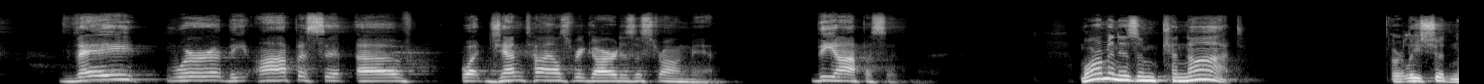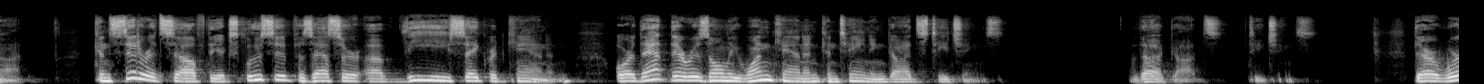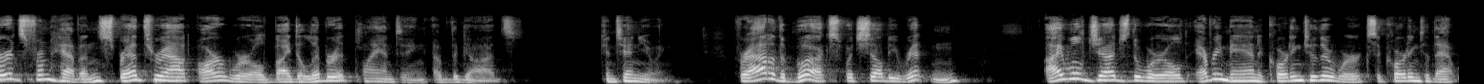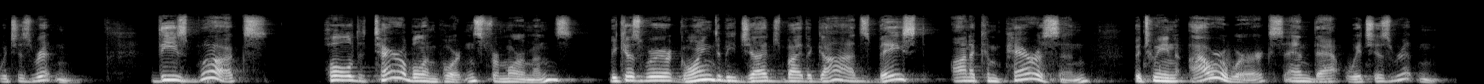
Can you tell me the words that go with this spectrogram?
They were the opposite of what Gentiles regard as a strong man. The opposite. Mormonism cannot, or at least should not, consider itself the exclusive possessor of the sacred canon, or that there is only one canon containing God's teachings. The God's teachings. There are words from heaven spread throughout our world by deliberate planting of the gods. Continuing. For out of the books which shall be written, I will judge the world, every man according to their works, according to that which is written. These books hold terrible importance for Mormons because we're going to be judged by the gods based on a comparison between our works and that which is written.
